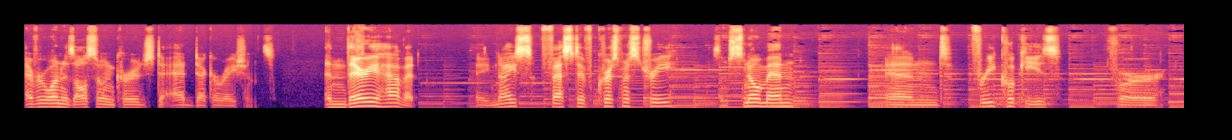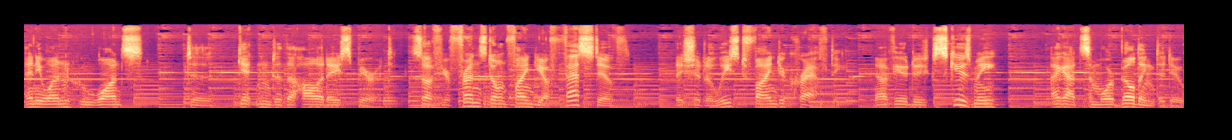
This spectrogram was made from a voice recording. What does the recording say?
Everyone is also encouraged to add decorations. And there you have it. A nice festive Christmas tree, some snowmen, and free cookies for anyone who wants to get into the holiday spirit. So if your friends don't find you festive, they should at least find you crafty. Now if you'd excuse me, I got some more building to do.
